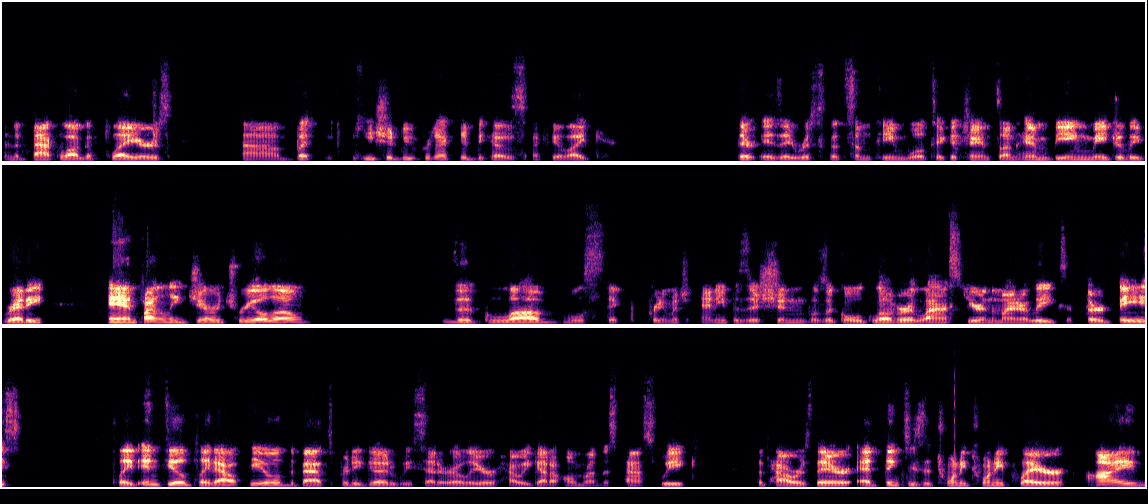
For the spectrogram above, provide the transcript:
and the backlog of players. Um, but he should be protected because I feel like there is a risk that some team will take a chance on him being major league ready. And finally, Jared Triolo. The glove will stick pretty much any position. Was a Gold Glover last year in the minor leagues at third base. Played infield, played outfield. The bat's pretty good. We said earlier how he got a home run this past week. The power's there. Ed thinks he's a 2020 player. I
